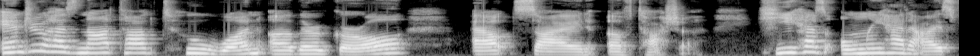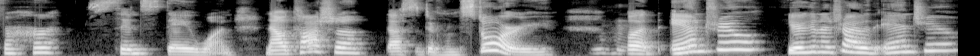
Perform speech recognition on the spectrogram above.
Andrew has not talked to one other girl outside of Tasha. He has only had eyes for her since day one. Now, Tasha, that's a different story. Mhm. But Andrew, you're gonna try with Andrew?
